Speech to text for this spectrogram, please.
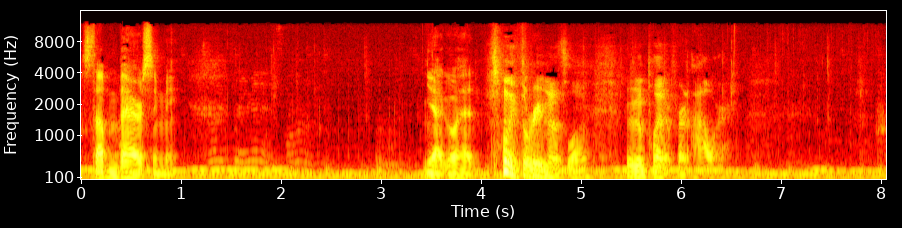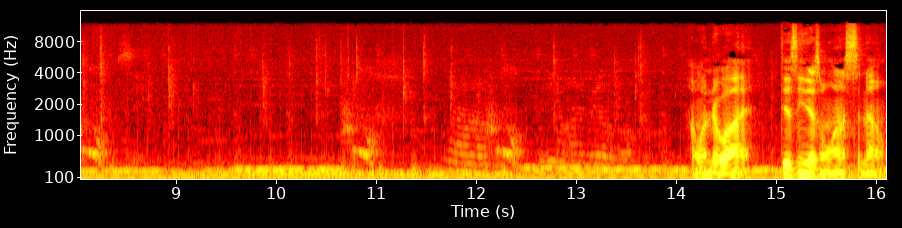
stop embarrassing me. It's only three minutes long. Yeah, go ahead. It's only three minutes long. We've been playing it for an hour. Let's see. Uh, video unavailable. I wonder why. Disney doesn't want us to know.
